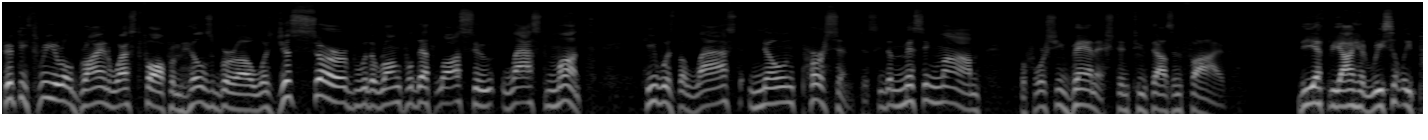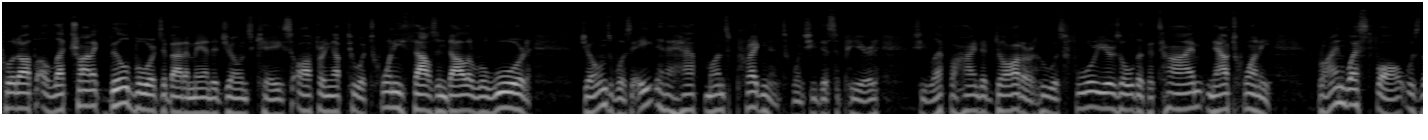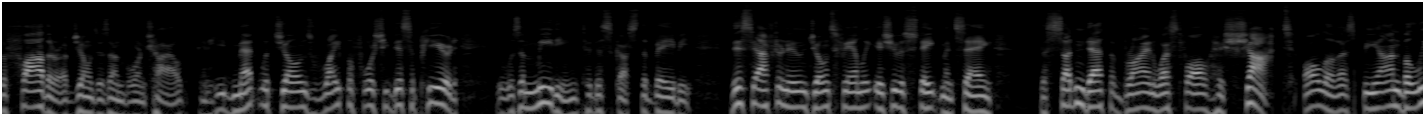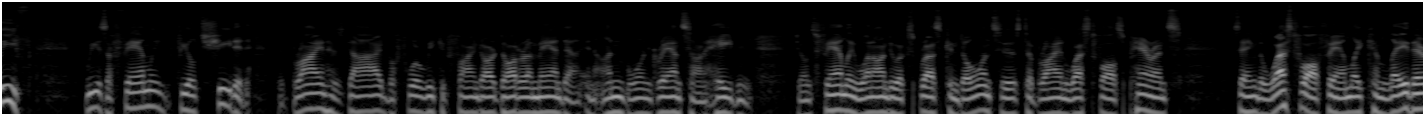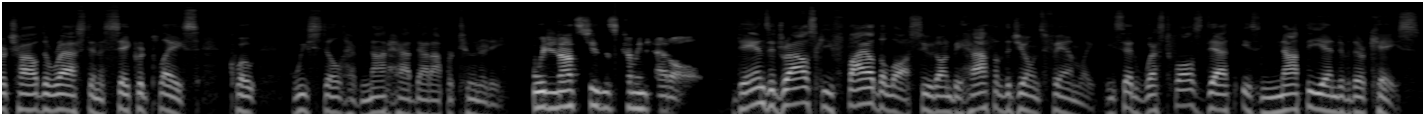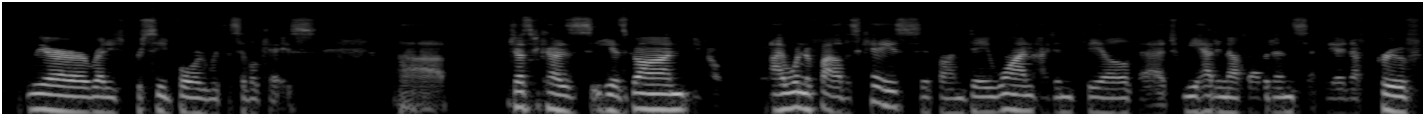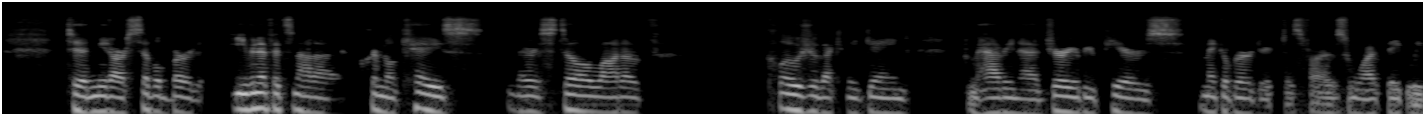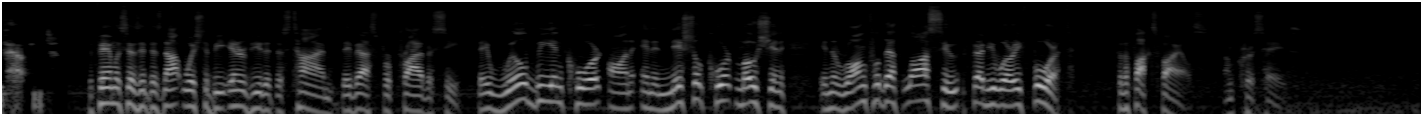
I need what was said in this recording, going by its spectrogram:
53-year-old Brian Westfall from Hillsboro was just served with a wrongful death lawsuit last month. He was the last known person to see the missing mom before she vanished in 2005. The FBI had recently put up electronic billboards about Amanda Jones' case, offering up to a $20,000 reward. Jones was eight and a half months pregnant when she disappeared. She left behind a daughter who was four years old at the time, now 20. Brian Westfall was the father of Jones's unborn child, and he'd met with Jones right before she disappeared. It was a meeting to discuss the baby. This afternoon, Jones' family issued a statement saying, The sudden death of Brian Westfall has shocked all of us beyond belief. We as a family feel cheated that Brian has died before we could find our daughter Amanda and unborn grandson Hayden. Jones' family went on to express condolences to Brian Westfall's parents saying the Westfall family can lay their child to rest in a sacred place. Quote, we still have not had that opportunity. We did not see this coming at all. Dan Zadrowski filed the lawsuit on behalf of the Jones family. He said Westfall's death is not the end of their case. We are ready to proceed forward with the civil case. Uh, just because he is gone, you know, I wouldn't have filed this case if on day one I didn't feel that we had enough evidence and we had enough proof to meet our civil burden. Even if it's not a criminal case, there's still a lot of closure that can be gained from having a jury of your peers make a verdict as far as what they believe happened. The family says it does not wish to be interviewed at this time. They've asked for privacy. They will be in court on an initial court motion in the wrongful death lawsuit February 4th. For the Fox Files, I'm Chris Hayes.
